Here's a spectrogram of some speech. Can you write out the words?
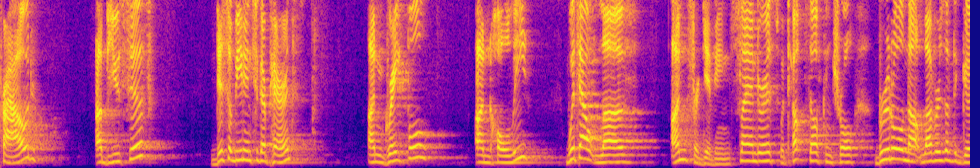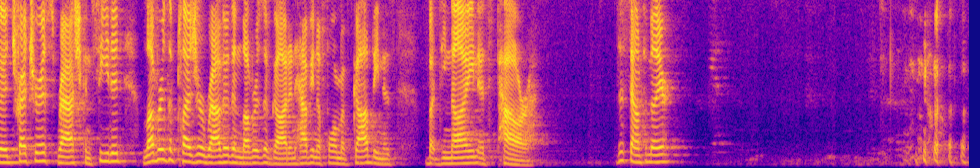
proud abusive, disobedient to their parents, ungrateful, unholy, without love, unforgiving, slanderous, without self control, brutal, not lovers of the good, treacherous, rash, conceited, lovers of pleasure rather than lovers of God, and having a form of godliness, but denying its power. Does this sound familiar?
